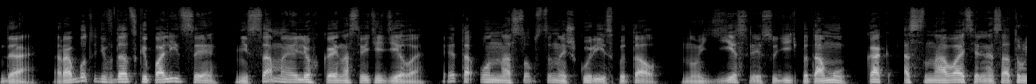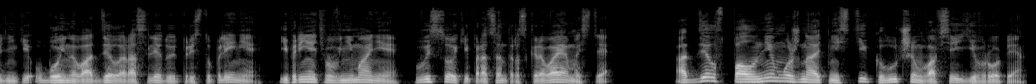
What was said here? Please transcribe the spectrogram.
Да, работать в датской полиции не самое легкое на свете дело, это он на собственной шкуре испытал, но если судить по тому, как основательно сотрудники убойного отдела расследуют преступления и принять во внимание высокий процент раскрываемости, отдел вполне можно отнести к лучшим во всей Европе.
